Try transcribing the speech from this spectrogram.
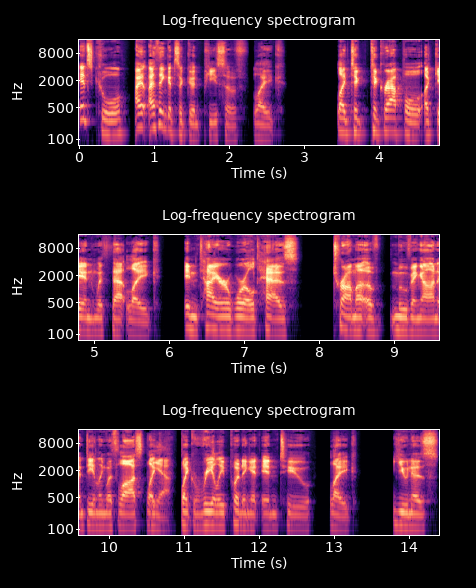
It's cool. I, I think it's a good piece of like like to to grapple again with that like entire world has trauma of moving on and dealing with loss like yeah, like really putting it into like Yuna's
